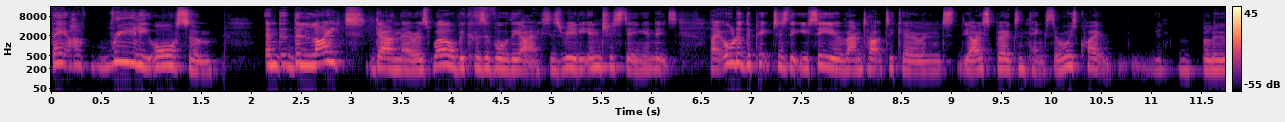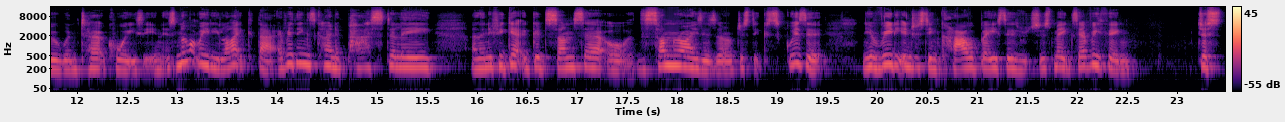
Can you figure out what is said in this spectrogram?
They are really awesome and the light down there as well because of all the ice is really interesting and it's like all of the pictures that you see of antarctica and the icebergs and things they're always quite blue and turquoisey and it's not really like that everything's kind of pastely and then if you get a good sunset or the sunrises are just exquisite you have really interesting cloud bases which just makes everything just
